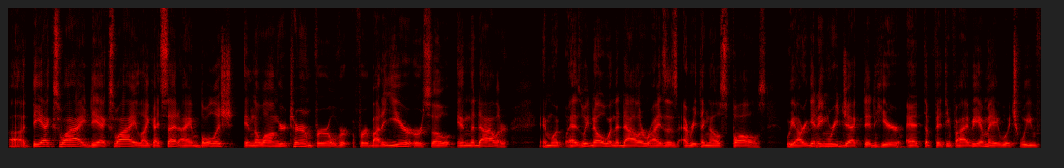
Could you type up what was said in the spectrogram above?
Uh, DXY, DXY, like I said, I am bullish in the longer term for over for about a year or so in the dollar. And what, as we know, when the dollar rises, everything else falls. We are getting rejected here at the 55 EMA, which we've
